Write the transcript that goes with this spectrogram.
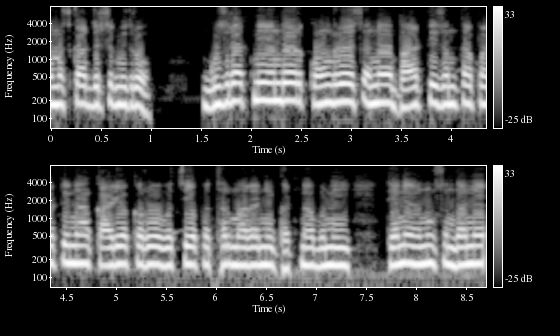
નમસ્કાર દર્શક મિત્રો ગુજરાતની અંદર કોંગ્રેસ અને ભારતીય જનતા પાર્ટીના કાર્યકરો વચ્ચે પથ્થરમારાની ઘટના બની તેને અનુસંધાને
